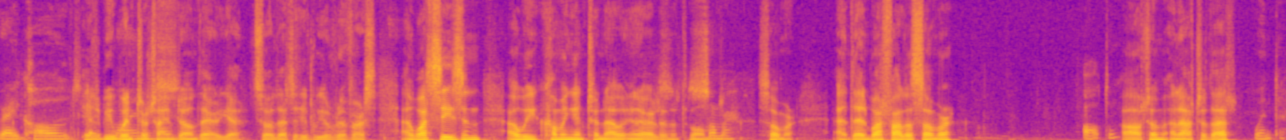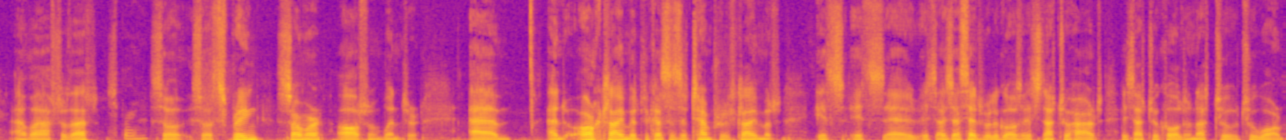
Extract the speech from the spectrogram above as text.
very cold. It'll like be winter time down there, yeah. So that's if we reverse. And what season are we coming into now in Ireland at the moment? Summer, Summer. And then what follows summer? autumn, Autumn. And after that? winter, And what after that? spring. So so spring, summer, autumn, winter, um, and our climate because it's a temperate climate. It's it's uh, it's as I said a while ago. It's not too hard. It's not too cold and not too too warm.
